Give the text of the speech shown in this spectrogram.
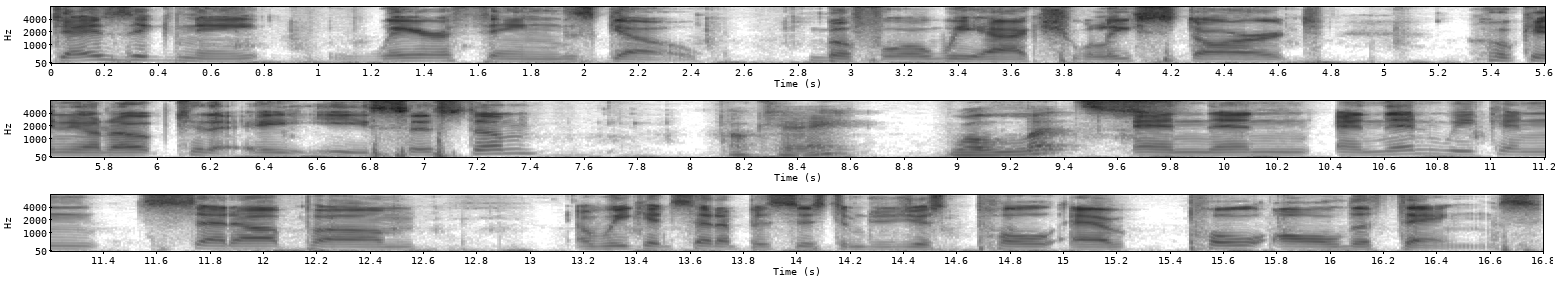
designate where things go before we actually start hooking it up to the AE system Okay. Well, let's. and then and then we can set up um uh, we can set up a system to just pull ev- pull all the things.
